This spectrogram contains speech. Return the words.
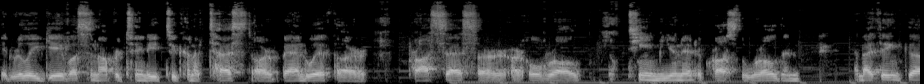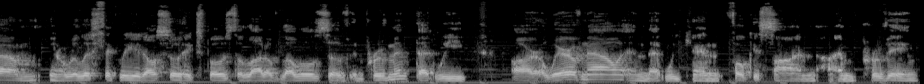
it really gave us an opportunity to kind of test our bandwidth, our process, our, our overall team unit across the world, and and I think, um, you know, realistically, it also exposed a lot of levels of improvement that we are aware of now and that we can focus on improving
